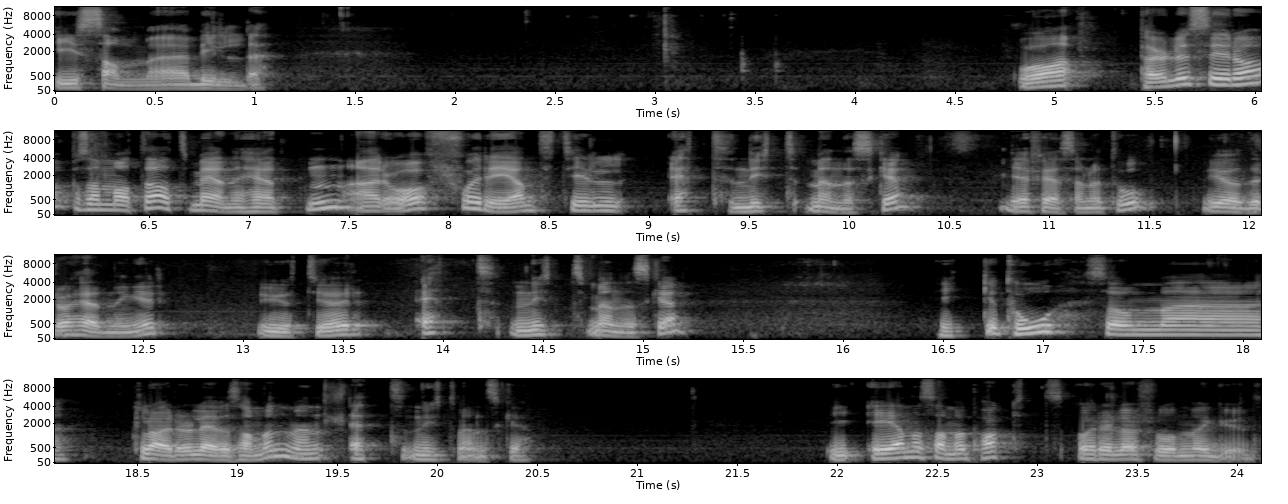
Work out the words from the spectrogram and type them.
i samme bilde. Og Paulus sier òg på samme måte at menigheten er òg forent til ett nytt menneske. I Efeserne 2. Jøder og hedninger utgjør ett nytt menneske. Ikke to som eh, klarer å leve sammen, men ett nytt menneske. I én og samme pakt og relasjon med Gud.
